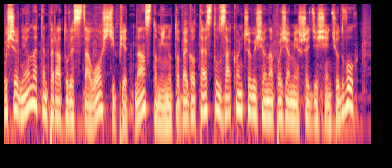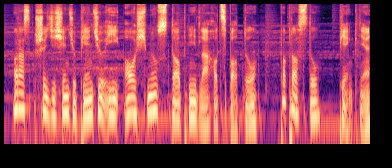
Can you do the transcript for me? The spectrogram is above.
Uśrednione temperatury z całości 15-minutowego testu zakończyły się na poziomie 62 oraz 65,8 stopni dla hotspotu. Po prostu pięknie.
